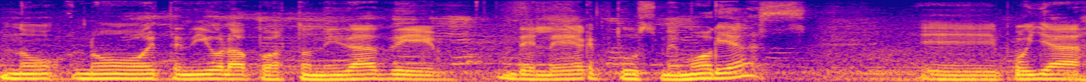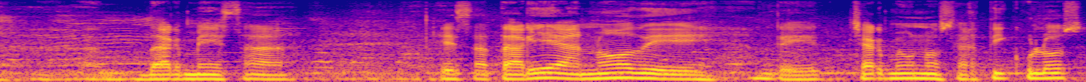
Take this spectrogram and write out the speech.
no, no he tenido la oportunidad de, de leer tus memorias. Eh, voy a darme esa, esa tarea, ¿no? De, de, echarme unos artículos.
